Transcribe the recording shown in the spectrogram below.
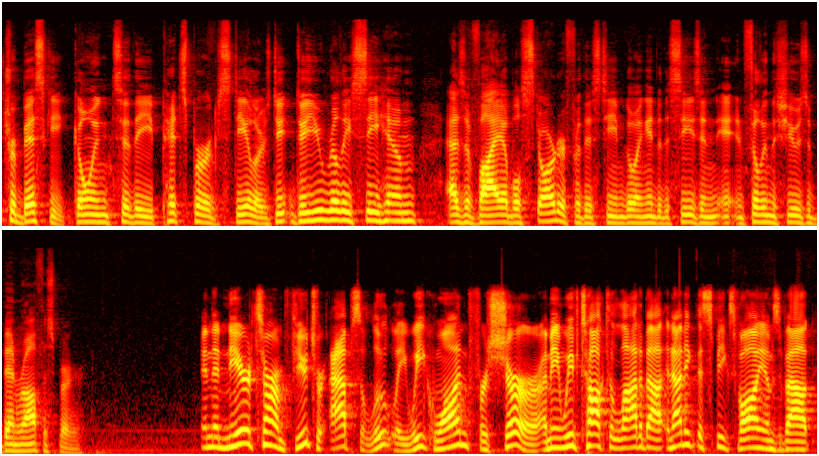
Trubisky going to the Pittsburgh Steelers. Do, do you really see him as a viable starter for this team going into the season and filling the shoes of Ben Roethlisberger? In the near term future, absolutely. Week one, for sure. I mean, we've talked a lot about, and I think this speaks volumes about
